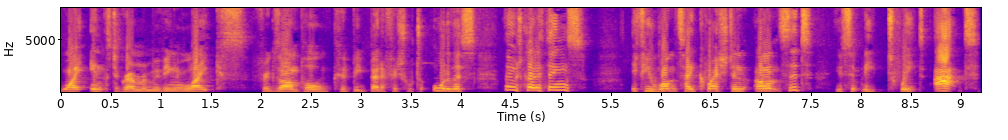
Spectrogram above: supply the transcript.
why Instagram removing likes, for example, could be beneficial to all of us, those kind of things. If you want a question answered, you simply tweet at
